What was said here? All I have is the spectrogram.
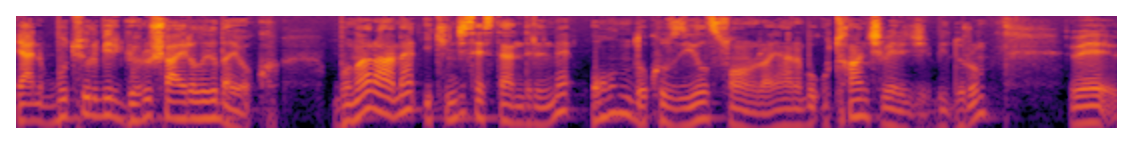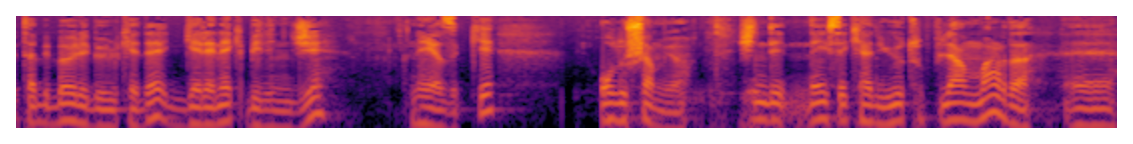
Yani bu tür bir görüş ayrılığı da yok. Buna rağmen ikinci seslendirilme 19 yıl sonra yani bu utanç verici bir durum. Ve tabi böyle bir ülkede gelenek bilinci ne yazık ki oluşamıyor. Şimdi neyse ki hani YouTube falan var da e,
